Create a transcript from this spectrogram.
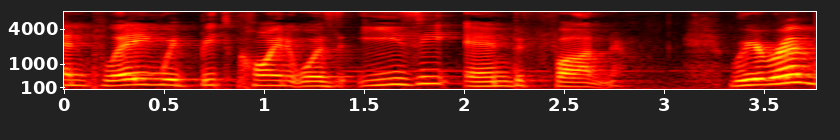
and playing with Bitcoin was easy and fun. We ran.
